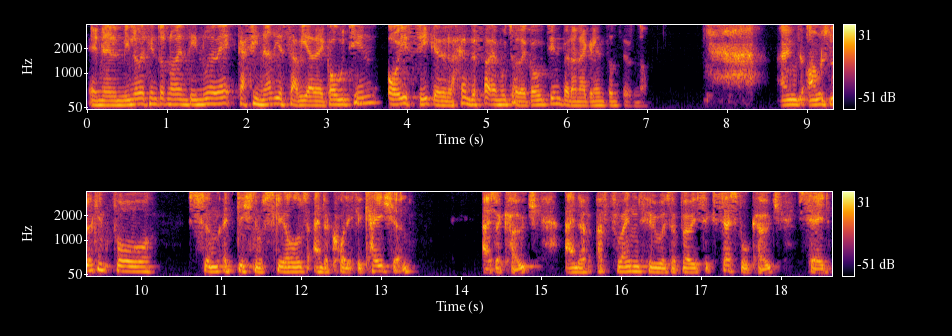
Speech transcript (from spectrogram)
En el 1999 casi nadie sabía de coaching. Hoy sí que la gente sabe mucho de coaching, pero en aquel entonces no. And I was looking for some additional skills and a qualification as a coach. And a, a friend who was a very successful coach said,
